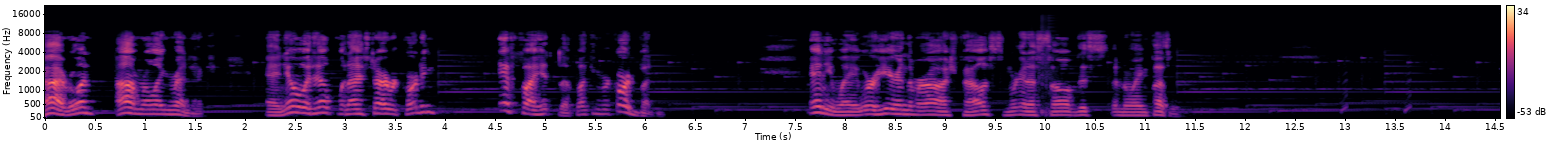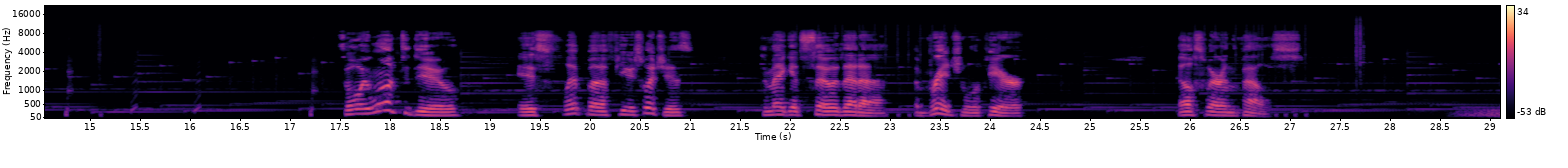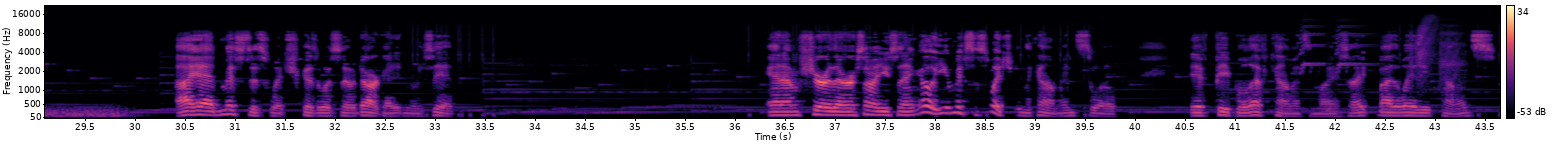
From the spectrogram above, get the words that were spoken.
Hi everyone, I'm Rolling Redneck, and you know what would help when I start recording? If I hit the fucking record button. Anyway, we're here in the Mirage Palace, and we're gonna solve this annoying puzzle. So what we want to do is flip a few switches to make it so that a, a bridge will appear elsewhere in the palace. I had missed a switch because it was so dark I didn't really see it. And I'm sure there are some of you saying, oh, you missed the switch in the comments. Well, if people left comments in my site, by the way, leave comments.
